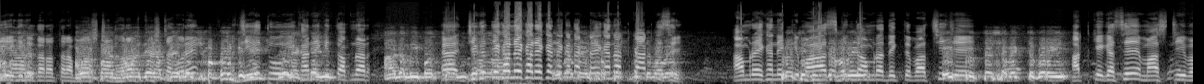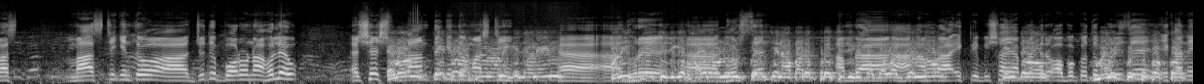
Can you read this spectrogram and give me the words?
দিয়ে কিন্তু তারা তারা মাছটি ধরার চেষ্টা করে। যেহেতু এখানে কিন্তু আপনার যেখানে এখানে এখানে এখানে এখানে একটা, এখানে আটকেছে আমরা এখানে একটি মাছ কিন্তু আমরা দেখতে পাচ্ছি যে আটকে গেছে। মাছটি, মাছ মাছটি কিন্তু যদি বড় না হলেও শেষ প্রান্তে কিন্তু মাছটি ধরে ধরছেন। আমরা আমরা একটি বিষয় আপনাদের অবগত করি যে এখানে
